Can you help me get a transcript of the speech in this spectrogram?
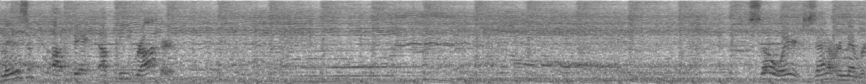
I mean, this is a, a big upbeat rocker. So weird because I don't remember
